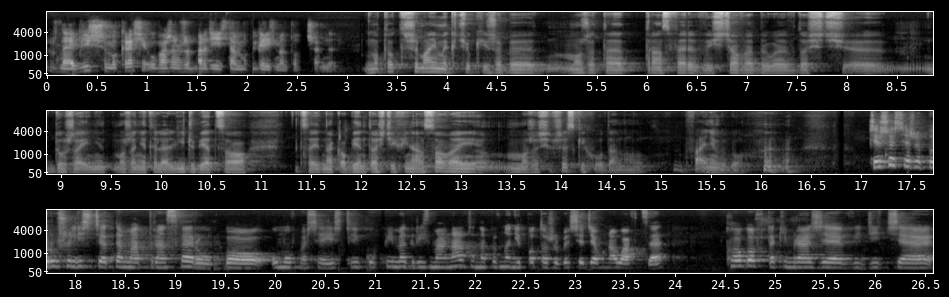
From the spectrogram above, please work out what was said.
w najbliższym okresie uważam, że bardziej jest tam Griezmann potrzebny. No to trzymajmy kciuki, żeby może te transfery wyjściowe były w dość e, dużej, nie, może nie tyle liczbie, co, co jednak objętości finansowej. Może się wszystkich uda. No, fajnie by było. Cieszę się, że poruszyliście temat transferów, bo umówmy się, jeśli kupimy Griezmana, to na pewno nie po to, żeby siedział na ławce. Kogo w takim razie widzicie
